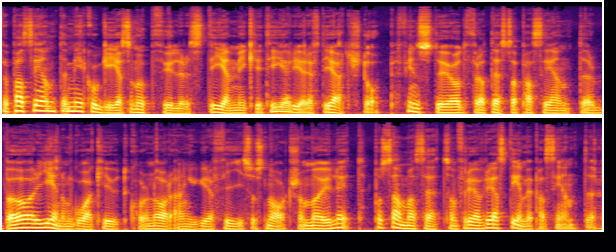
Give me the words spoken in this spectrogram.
För patienter med EKG som uppfyller STEMI-kriterier efter hjärtstopp finns stöd för att dessa patienter bör genomgå akut koronarangiografi så snart som möjligt, på samma sätt som för övriga STEMI-patienter.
